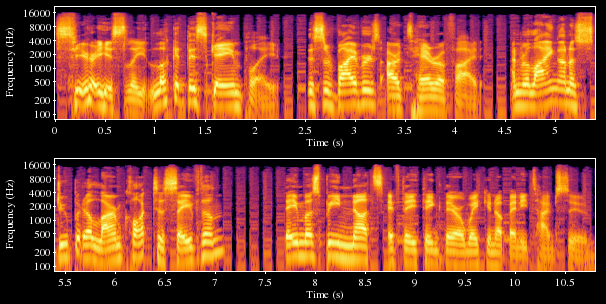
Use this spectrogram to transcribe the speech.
seriously, look at this gameplay. The survivors are terrified, and relying on a stupid alarm clock to save them they must be nuts if they think they are waking up anytime soon.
